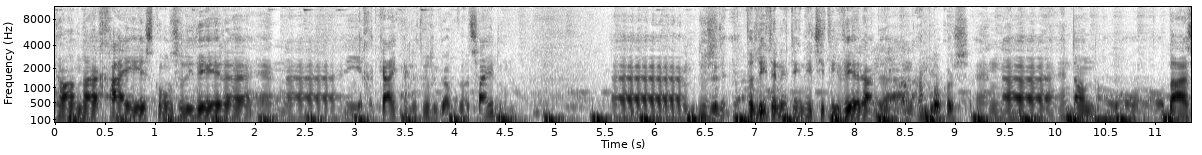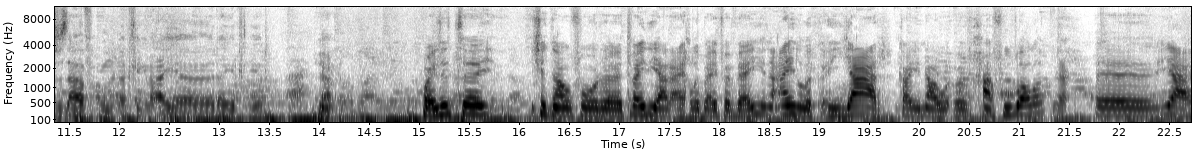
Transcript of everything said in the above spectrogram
dan uh, ga je eerst consolideren en, uh, en je gaat kijken natuurlijk ook wat zij doen. Uh, dus we lieten het initiatief weer aan, aan, aan blokkers en, en dan op basis daarvan gingen wij reageren. Ja. Maar het, je zit nu voor het tweede jaar eigenlijk bij VV en eindelijk een jaar kan je nou gaan voetballen. Ja. Uh, ja,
